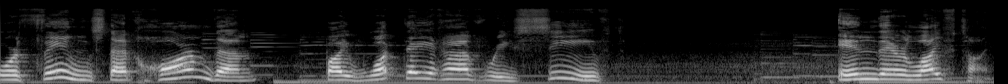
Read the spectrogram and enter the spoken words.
or things that harm them by what they have received in their lifetime.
